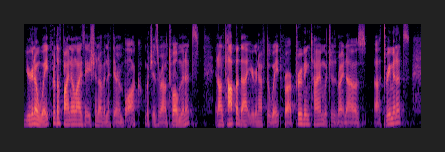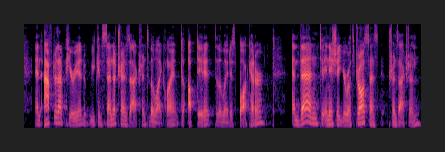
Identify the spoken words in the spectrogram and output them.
you're going to wait for the finalization of an Ethereum block, which is around 12 minutes. And on top of that, you're going to have to wait for our proving time, which is right now is uh, three minutes. And after that period, we can send a transaction to the light client to update it to the latest block header. And then to initiate your withdrawal transaction,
